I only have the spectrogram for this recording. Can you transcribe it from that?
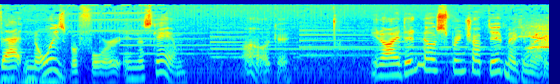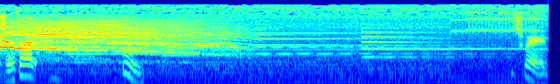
that noise before in this game. Oh, okay. You know, I didn't know Springtrap did make a noise. I thought... Hmm. It's weird.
